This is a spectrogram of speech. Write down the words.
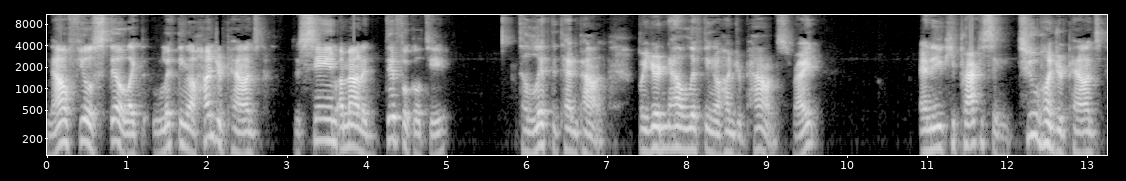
now feels still like lifting a hundred pounds, the same amount of difficulty to lift the 10 pounds, but you're now lifting a hundred pounds, right? And you keep practicing 200 pounds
